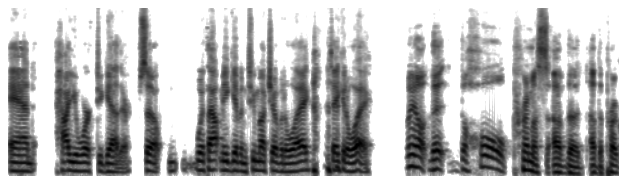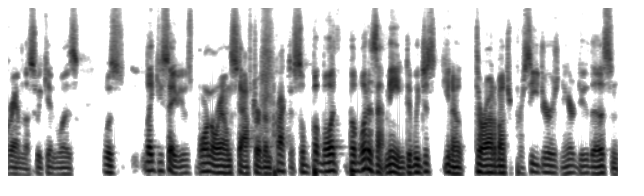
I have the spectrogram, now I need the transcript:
and how you work together. So, without me giving too much of it away, take it away. Well, the the whole premise of the of the program this weekend was was like you say, he was born around staff driven practice. So, but what but what does that mean? Did we just you know throw out a bunch of procedures and here do this and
